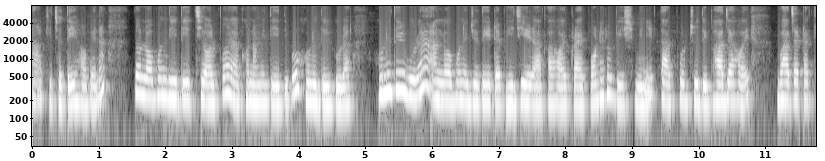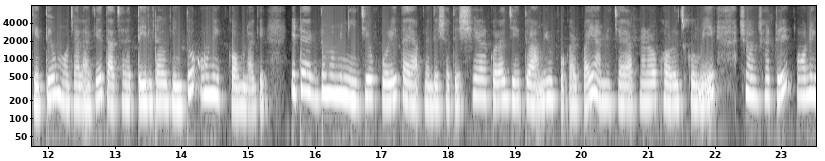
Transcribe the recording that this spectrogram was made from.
না কিছুতেই হবে না। তো লবণ দিয়ে দিচ্ছি অল্প, এখন আমি দিয়ে দিব হলুদের গুঁড়া। হলুদের গুঁড়া আর লবণে যদি এটা ভিজিয়ে রাখা হয় প্রায় পনেরো বিশ মিনিট, তারপর যদি ভাজা হয় ভাজাটা খেতেও মজা লাগে, তাছাড়া তেলটাও কিন্তু অনেক কম লাগে। এটা একদম আমি নিজেও করি, তাই আপনাদের সাথে শেয়ার করা। যেহেতু আমি উপকার পাই, আমি চাই আপনারাও খরচ কমিয়ে সংসারে অনেক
